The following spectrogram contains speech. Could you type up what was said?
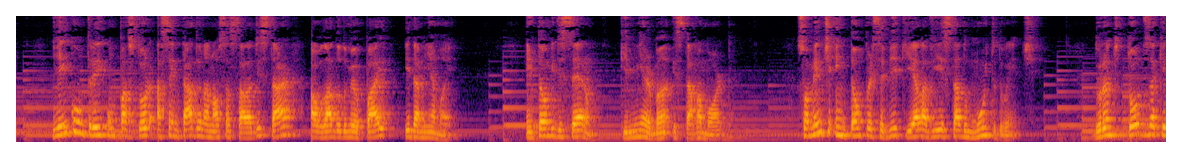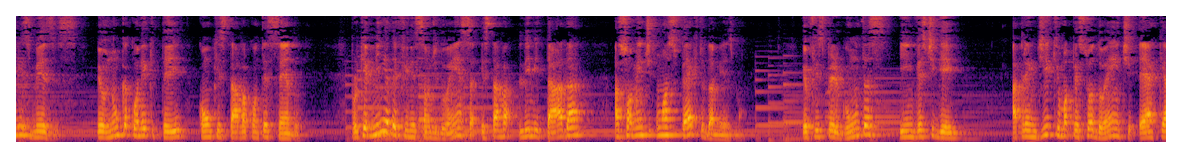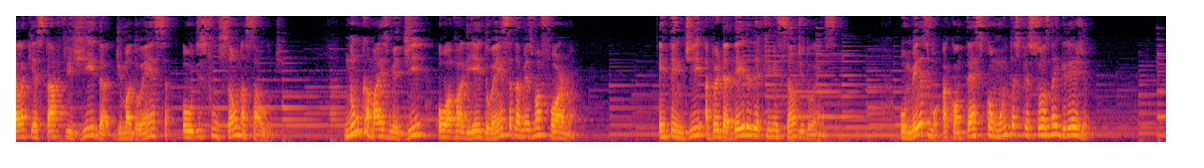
e encontrei um pastor assentado na nossa sala de estar, ao lado do meu pai e da minha mãe. Então me disseram que minha irmã estava morta. Somente então percebi que ela havia estado muito doente. Durante todos aqueles meses, eu nunca conectei com o que estava acontecendo. porque minha definição de doença estava limitada a somente um aspecto da mesma. Eu fiz perguntas e investiguei. Aprendi que uma pessoa doente é aquela que está afligida de uma doença ou disfunção na saúde. Nunca mais medi ou avaliei doença da mesma forma. Entendi a verdadeira definição de doença. O mesmo acontece com muitas pessoas na igreja.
